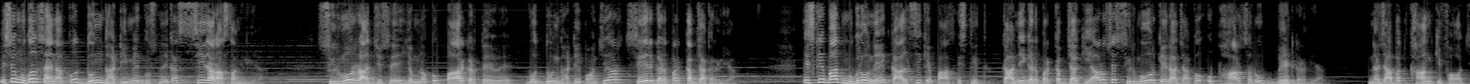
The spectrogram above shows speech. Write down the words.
इससे मुगल सेना को दुन घाटी में घुसने का सीधा रास्ता मिल गया। सिरमौर राज्य से यमुना को पार करते हुए वो दुन घाटी पहुँचे और शेरगढ़ पर कब्जा कर लिया। इसके बाद मुगलों ने कालसी के पास स्थित कानीगढ़ पर कब्जा किया और उसे सिरमौर के राजा को उपहार स्वरूप भेंट कर दिया। नजाबत खान की फौज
